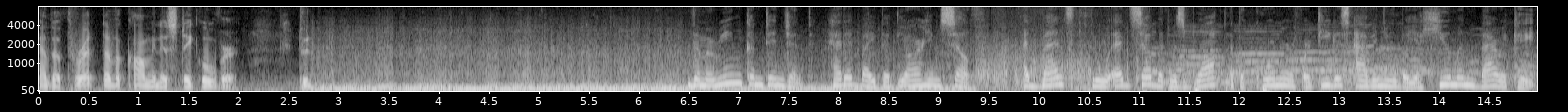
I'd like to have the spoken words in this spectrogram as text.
and the threat of a communist takeover. To the Marine contingent, headed by Tadiar himself, advanced through EDSA but was blocked at the corner of Ortigas Avenue by a human barricade.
